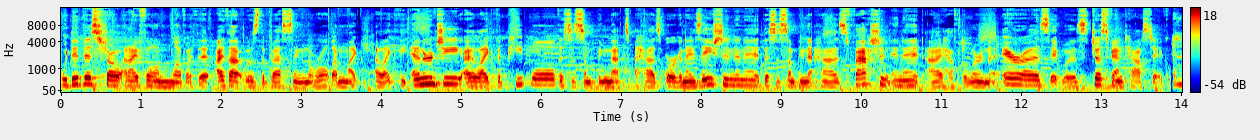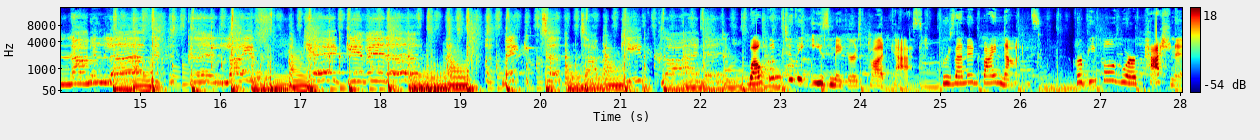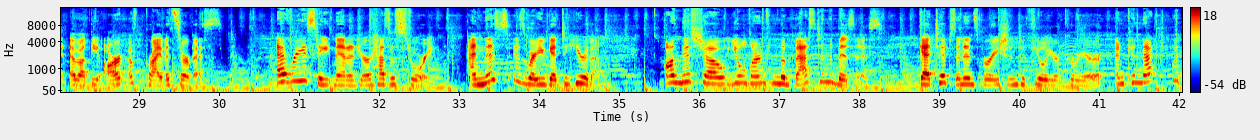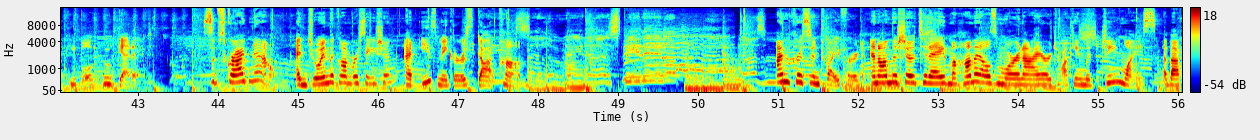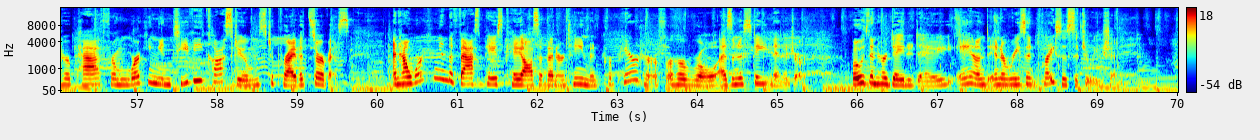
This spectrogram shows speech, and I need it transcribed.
we did this show and I fell in love with it. I thought it was the best thing in the world. I'm like, I like the energy, I like the people. This is something that has organization in it, this is something that has fashion in it. I have to learn the eras. It was just fantastic. Welcome to the Easemakers podcast, presented by Nines, for people who are passionate about the art of private service. Every estate manager has a story, and this is where you get to hear them. On this show, you'll learn from the best in the business, get tips and inspiration to fuel your career, and connect with people who get it. Subscribe now and join the conversation at easemakers.com. I'm Kristen Twyford, and on the show today, Mohammed Elsmore and I are talking with Jean Weiss about her path from working in TV costumes to private service, and how working in the fast paced chaos of entertainment prepared her for her role as an estate manager, both in her day to day and in a recent crisis situation.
